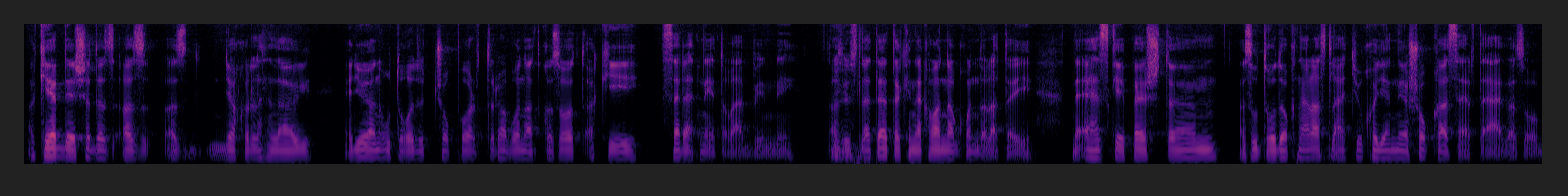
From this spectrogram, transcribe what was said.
a kérdésed az, az, az gyakorlatilag egy olyan utód csoportra vonatkozott, aki szeretné továbbvinni az üzletet, akinek vannak gondolatai. De ehhez képest az utódoknál azt látjuk, hogy ennél sokkal szerte ágazóbb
